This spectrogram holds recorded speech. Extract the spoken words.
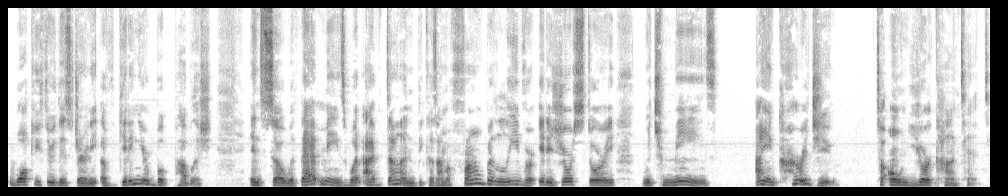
walk you through this journey of getting your book published. And so, what that means, what I've done, because I'm a firm believer, it is your story, which means I encourage you to own your content.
